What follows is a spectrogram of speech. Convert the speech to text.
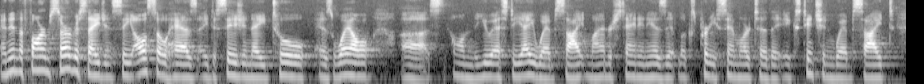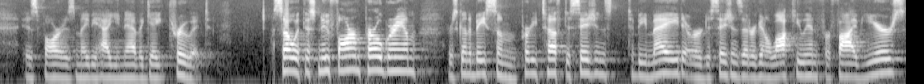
And then the Farm Service Agency also has a decision aid tool as well uh, on the USDA website. My understanding is it looks pretty similar to the extension website as far as maybe how you navigate through it. So with this new farm program, there's going to be some pretty tough decisions to be made or decisions that are going to lock you in for five years.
